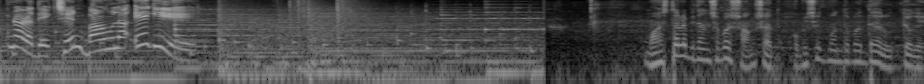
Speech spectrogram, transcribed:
আপনারা দেখছেন বাংলা এগিয়ে। মহেশতলা বিধানসভা সংসদ অভিষেক বন্দ্যোপাধ্যায়ের উদ্যোগে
